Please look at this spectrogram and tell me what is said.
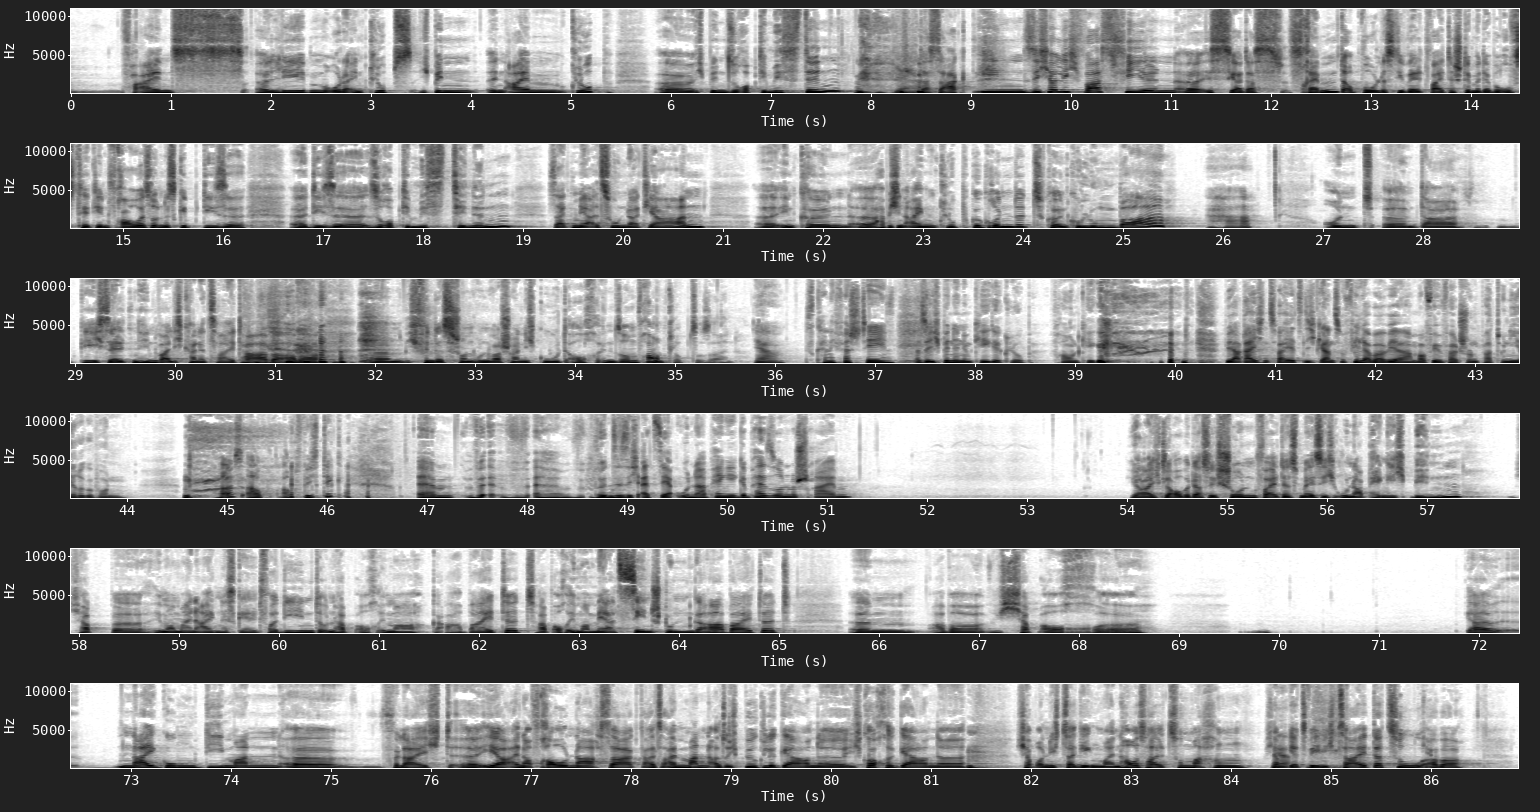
Vereinsleben oder in Clubs. Ich bin in einem Club. Äh, Ich bin so Optimistin. Das sagt Ihnen sicherlich was. Vielen äh, ist ja das fremd, obwohl es die weltweite Stimme der berufstätigen Frau ist. Und es gibt diese, äh, diese Soroptimistinnen seit mehr als 100 Jahren. Äh, In Köln äh, habe ich einen eigenen Club gegründet, Köln Columba. Aha. Und äh, da gehe ich selten hin, weil ich keine Zeit habe. Aber ähm, ich finde es schon unwahrscheinlich gut, auch in so einem Frauenclub zu sein. Ja. Das kann ich verstehen. Also ich bin in einem Kegelclub, Frauenkegel. Wir erreichen zwar jetzt nicht ganz so viel, aber wir haben auf jeden Fall schon ein paar Turniere gewonnen. Was? Auch, auch wichtig. Ähm, äh, würden Sie sich als sehr unabhängige Person beschreiben? Ja, ich glaube, dass ich schon verhältnismäßig unabhängig bin. Ich habe äh, immer mein eigenes Geld verdient und habe auch immer gearbeitet, habe auch immer mehr als zehn Stunden gearbeitet. Ähm, aber ich habe auch äh, ja, Neigung, die man äh, vielleicht äh, eher einer Frau nachsagt als einem Mann. Also ich bügle gerne, ich koche gerne. Ich habe auch nichts dagegen, meinen Haushalt zu machen. Ich habe Ja. jetzt wenig Zeit dazu, aber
